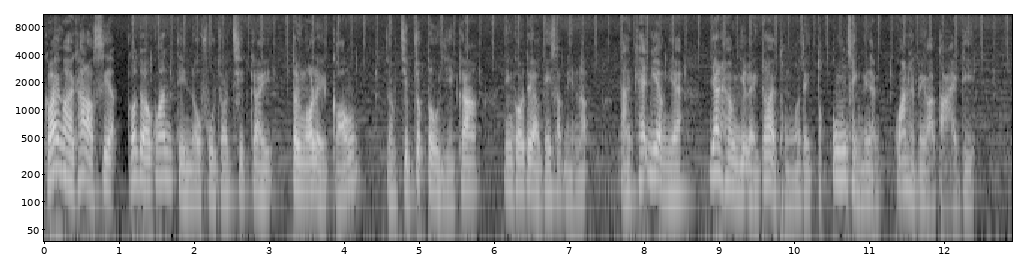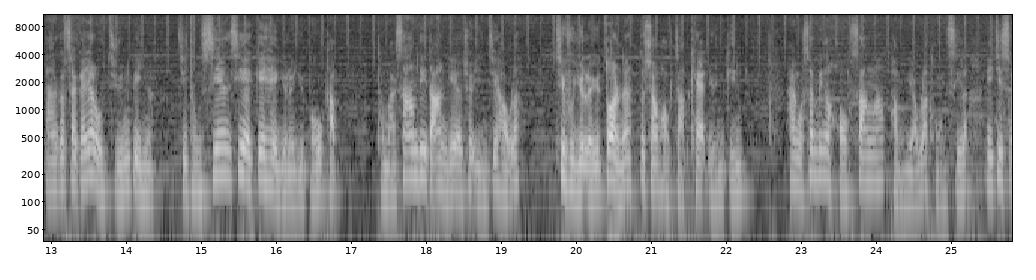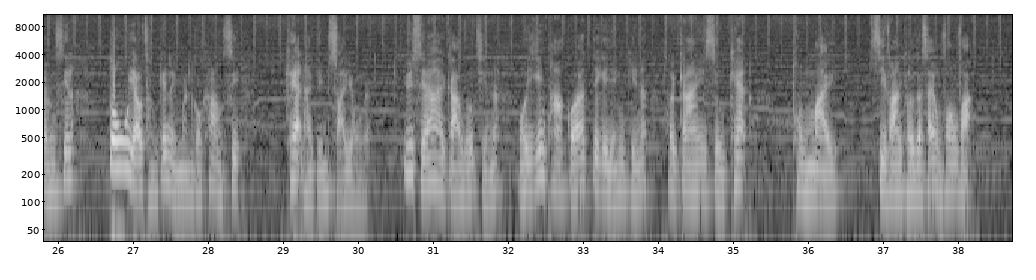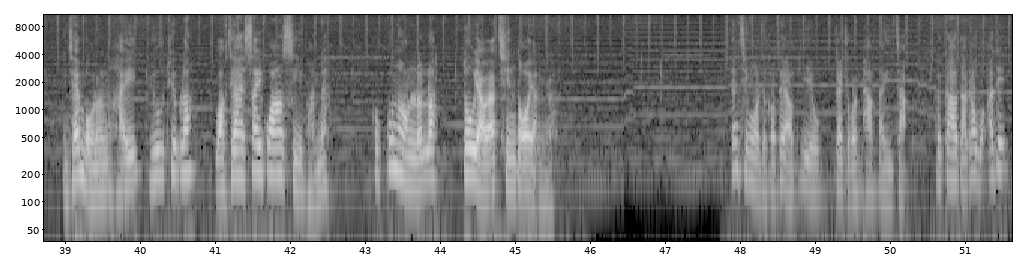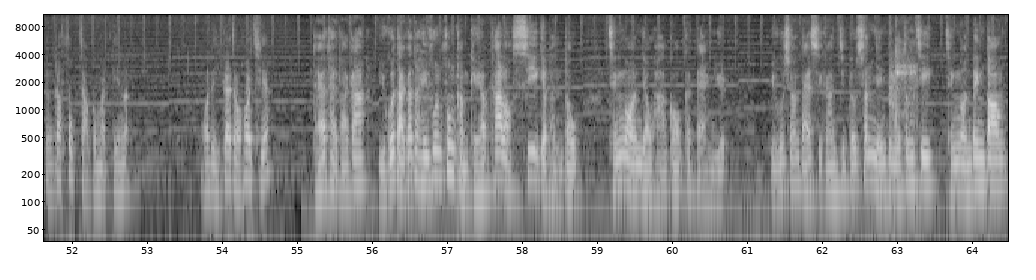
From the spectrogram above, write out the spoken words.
各位，我系卡洛斯啊。嗰度有关电脑辅助设计，对我嚟讲，由接触到而家，应该都有几十年啦。但 CAD 呢样嘢，一向以嚟都系同我哋读工程嘅人关系比较大啲。但系个世界一路转变啊，自从 CNC 嘅机器越嚟越普及，同埋三 D 打印机嘅出现之后咧。似乎越嚟越多人咧都想學習 CAT 软件，喺我身邊嘅學生啦、朋友啦、同事啦、以至上司咧，都有曾經嚟問過卡洛斯 CAT 系點使用嘅。於是咧喺较早前咧，我已經拍過一啲嘅影片咧，去介紹 CAT 同埋示範佢嘅使用方法，而且無論喺 YouTube 啦，或者喺西瓜視頻咧，個觀看率啦都有一千多人嘅。因此我就覺得有必要繼續去拍第二集，去教大家畫一啲更加複雜嘅物件啦。我哋而家就開始啊！提一提大家，如果大家都喜歡風琴奇侠卡洛斯嘅頻道，請按右下角嘅訂閱。如果想第一時間接到新影片嘅通知，請按叮當。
